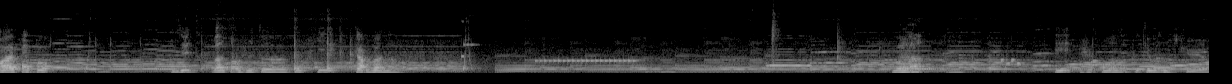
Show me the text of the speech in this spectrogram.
Ouais, prends pas. Zut. Bah attends, je vais te confier Carvana. Voilà. Et je prends un autre Pokémon obscur.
